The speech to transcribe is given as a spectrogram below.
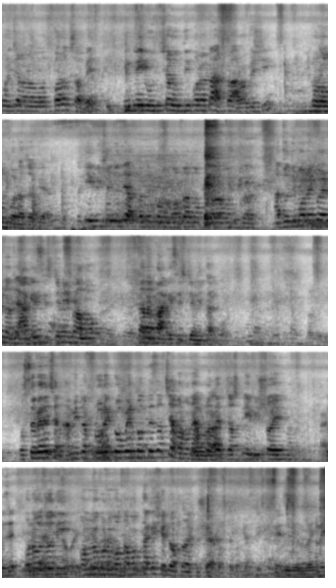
পরিচালনা খরচ হবে। কিন্তু এই উৎসাহ উদ্দীপনাটা আসলে আরও বেশি প্রলম করা যাবে আর। তো এই বিষয়ে যদি আপনাদের কোনো মতামত, পরামর্শ আর যদি মনে করেন না যে আগের সিস্টেমই ভালো, তাহলে আমরা আগের সিস্টেমই থাকব। বুঝতে পেরেছেন? আমি এটা ফ্লোরে ওপেন করতে চাচ্ছি আমার মনে আপনাদের জাস্ট এই বিষয়ে কোনো যদি অন্য কোনো মতামত থাকে, সেটা আপনারা একটু শেয়ার করতে পারেন। মানে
